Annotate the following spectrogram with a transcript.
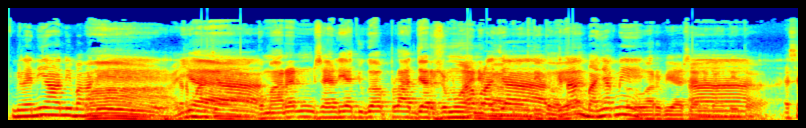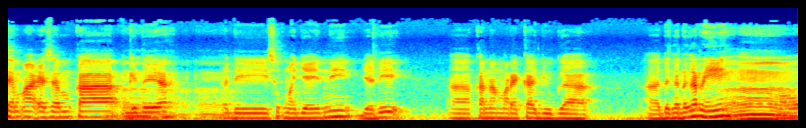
milenial nih Bang Adi. Wah, iya. remaja. Kemarin saya lihat juga pelajar semua Ah, ini pelajar. Bang Tito kita ya. kan banyak nih. Luar biasa nih Bang Tito. SMA, SMK gitu ya di Sukmaja ini. Jadi eh, karena mereka juga eh, dengar-dengar nih Heeh. mau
